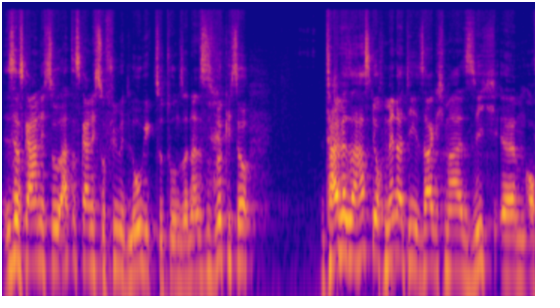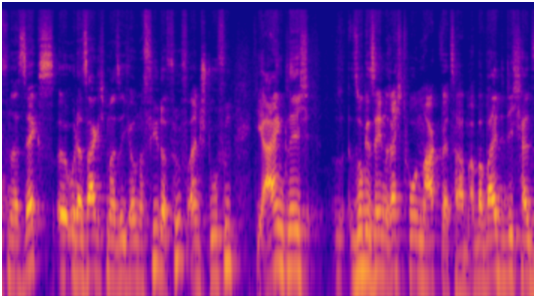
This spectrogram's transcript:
ist das gar nicht so, hat das gar nicht so viel mit Logik zu tun, sondern es ist wirklich so, teilweise hast du auch Männer, die, sage ich mal, sich ähm, auf einer 6 äh, oder sage ich mal, sich auf einer 4 oder 5 einstufen, die eigentlich so gesehen recht hohen Marktwert haben. Aber weil die dich halt,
